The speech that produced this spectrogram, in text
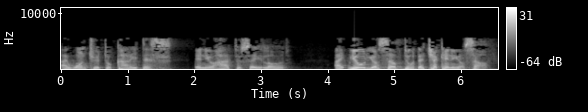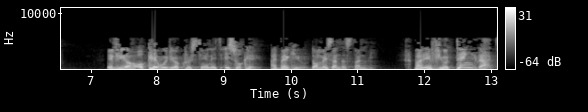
I want you to carry this in your heart to say, Lord, I, you yourself do the checking yourself. If you are okay with your Christianity, it's okay. I beg you. Don't misunderstand me. But if you think that,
